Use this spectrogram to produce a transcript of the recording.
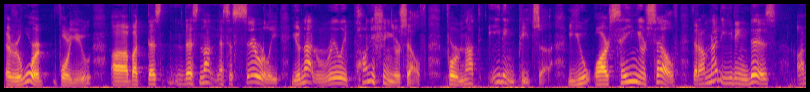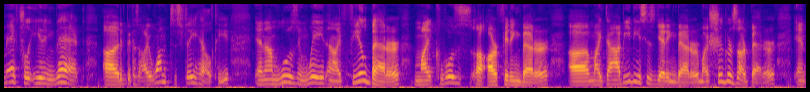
a reward for you, uh, but that's that's not necessarily. You're not really punishing yourself for not eating pizza. You are saying yourself that I'm not eating this. I'm actually eating that uh, because I want to stay healthy and I'm losing weight and I feel better. My clothes uh, are fitting better. Uh, my diabetes is getting better. My sugars are better. And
